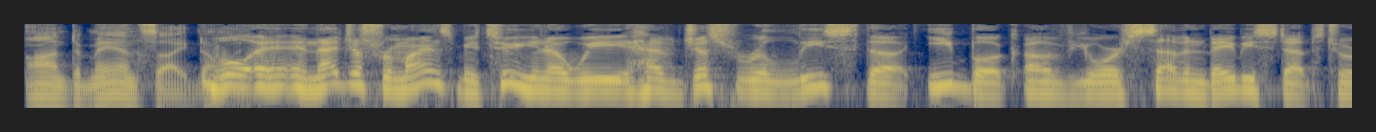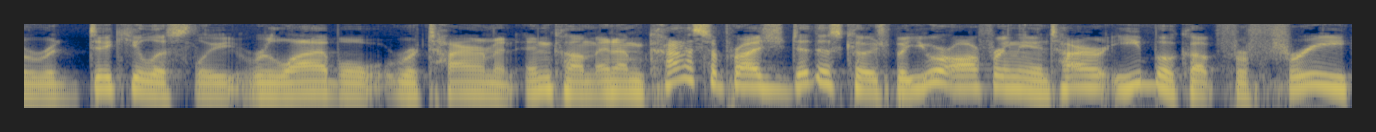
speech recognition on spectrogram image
On Demand site. well, they? and that just reminds me too. You know, we have just released the ebook of your seven baby steps to a ridiculously reliable retirement income. And I'm kind of surprised you did this, Coach. But you are offering the entire ebook up for free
